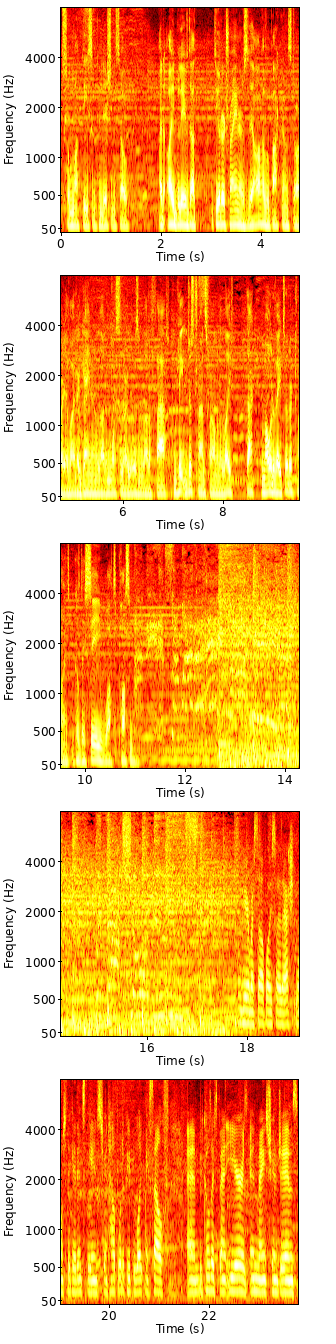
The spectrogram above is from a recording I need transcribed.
somewhat decent condition. So I, I believe that the other trainers, they all have a background story of either gaining a lot of muscle or losing a lot of fat, completely just transforming their life. That motivates other clients because they see what's possible. From here myself, I decided I actually wanted to get into the industry and help other people like myself um, because I spent years in mainstream gyms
